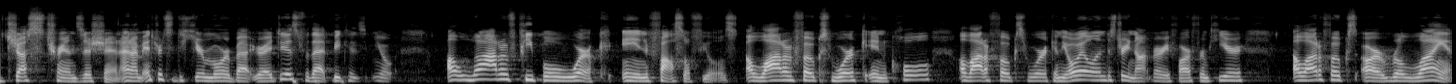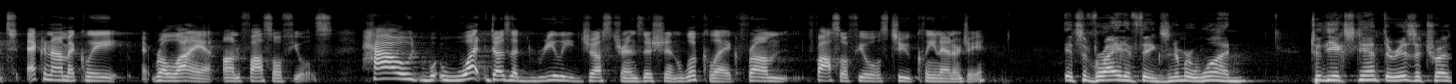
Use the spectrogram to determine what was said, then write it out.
just transition, and I'm interested to hear more about your ideas for that because, you know, a lot of people work in fossil fuels. A lot of folks work in coal. A lot of folks work in the oil industry, not very far from here. A lot of folks are reliant, economically reliant on fossil fuels. How, what does a really just transition look like from fossil fuels to clean energy? It's a variety of things. Number one, to the extent there is a tra-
